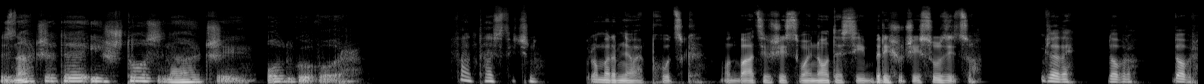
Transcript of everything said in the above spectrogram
značete i što znači odgovor. Fantastično. Promrmljao je Phuck, odbacivši svoj notes i brišući suzicu. Gledaj, dobro, dobro.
